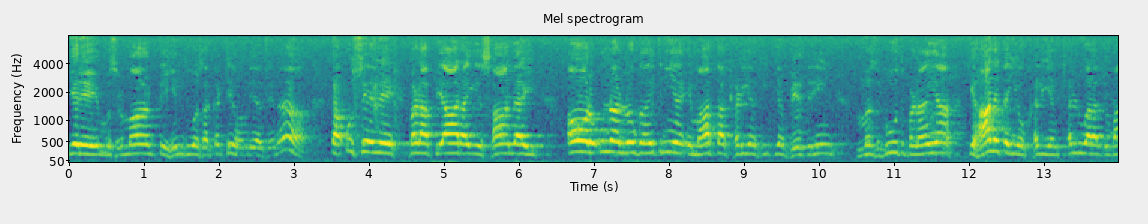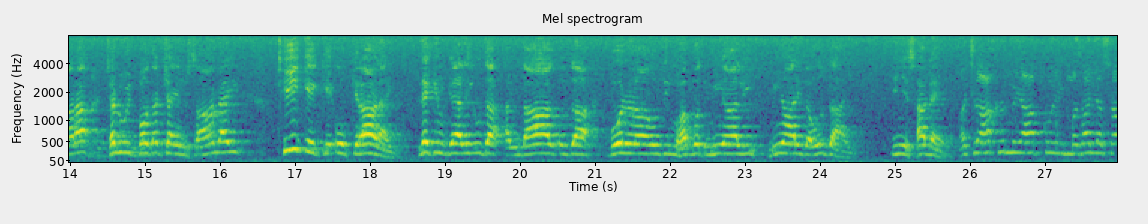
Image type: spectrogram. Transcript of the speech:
ਜਿਹੜੇ ਮੁਸਲਮਾਨ ਤੇ ਹਿੰਦੂ ਅਸਾਂ ਇਕੱਠੇ ਹੁੰਦੇ ਅਸੇ ਨਾ ਤਾਂ ਉਸੇ ਨੇ ਬੜਾ ਪਿਆਰ ਆਈ ਇਹਸਾਨ ਆਈ ਔਰ ਉਹਨਾਂ ਲੋਕਾਂ ਇਤਨੀਆਂ ਇਮਾਰਤਾਂ ਖੜੀਆਂ ਕੀਤੀਆਂ ਬਿਹਤਰੀਨ ਮਜ਼ਬੂਤ ਬਣਾਈਆਂ ਕਿ ਹਾਲੇ ਤੇ ਉਹ ਖਲੀਆਂ ਛੱਲੂ ਵਾਲਾ ਚੁਬਾਰਾ ਛੱਲੂ ਇੱਕ ਬਹੁਤ ਅੱਛਾ ਇਨਸਾਨ ਆਈ ਠੀਕ ਹੈ ਕਿ ਉਹ ਕਿਰਾੜ ਆਈ लेकिन गैली अंदाज उसका बोलना उसकी मोहब्बत मियाँ अली मियाँ अली का आई जिन्हें साढ़ा अच्छा आखिर में आपको एक मज़ा जैसा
